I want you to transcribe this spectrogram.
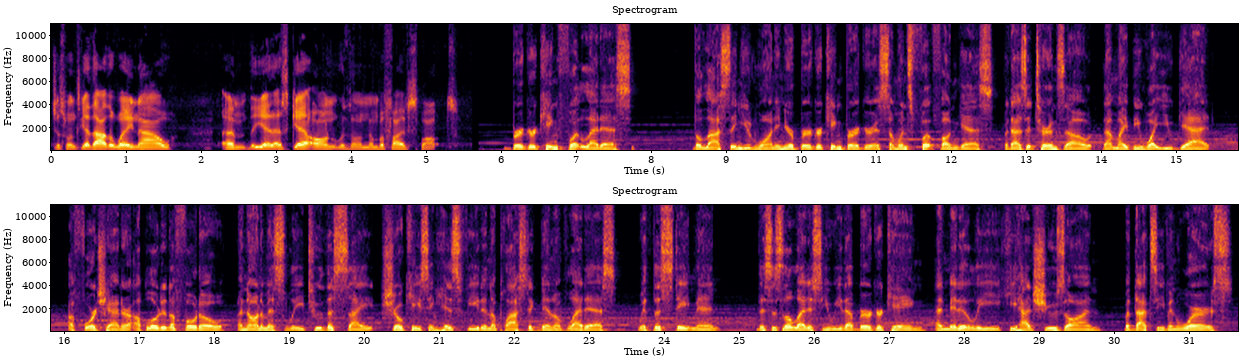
Just want to get that out of the way now. Um, but yeah, let's get on with our number five spot. Burger King foot lettuce. The last thing you'd want in your Burger King burger is someone's foot fungus, but as it turns out, that might be what you get. A 4chaner uploaded a photo anonymously to the site showcasing his feet in a plastic bin of lettuce with the statement, This is the lettuce you eat at Burger King. Admittedly, he had shoes on, but that's even worse.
